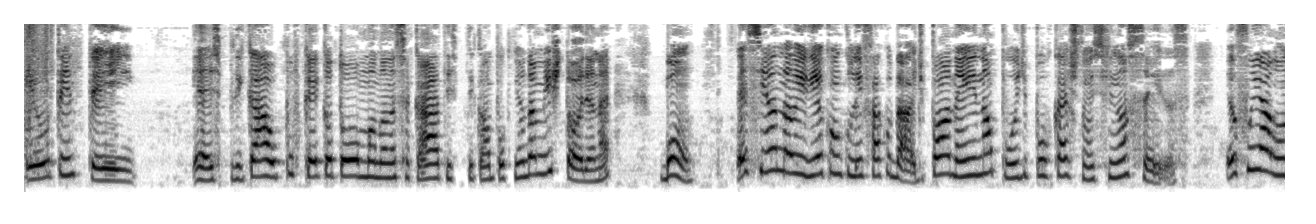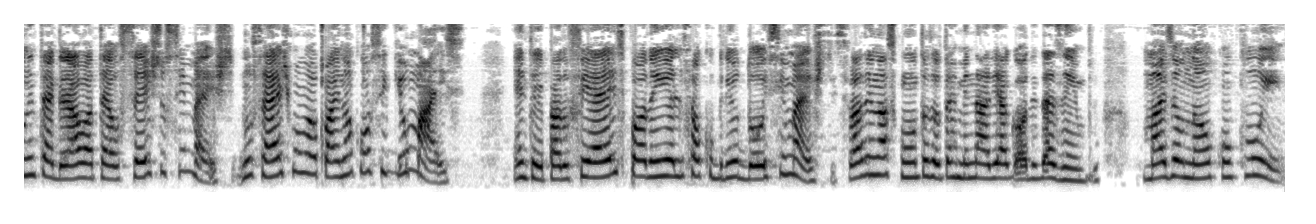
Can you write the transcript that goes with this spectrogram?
eu tentei é, explicar o porquê que eu tô mandando essa carta, explicar um pouquinho da minha história, né? Bom, esse ano eu iria concluir faculdade, porém não pude por questões financeiras. Eu fui aluno integral até o sexto semestre. No sétimo, meu pai não conseguiu mais. Entrei para o FIES, porém ele só cobriu dois semestres. Fazendo as contas, eu terminaria agora em dezembro, mas eu não concluí.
